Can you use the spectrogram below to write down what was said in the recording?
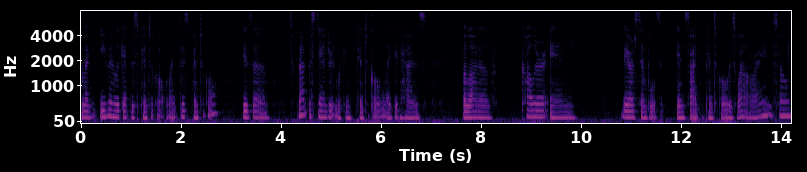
Like, even look at this pentacle. Like, this pentacle is a not a standard looking pentacle. Like, it has a lot of color and there are symbols inside the pentacle as well, right? So,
